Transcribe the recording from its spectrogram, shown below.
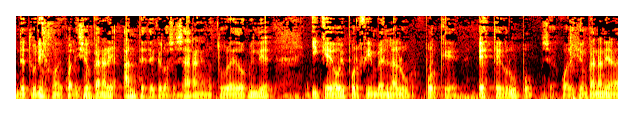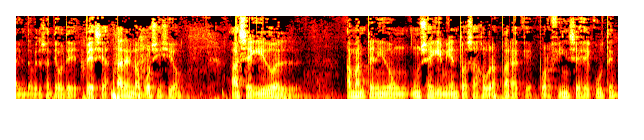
de turismo de Coalición Canaria antes de que lo cesaran en octubre de 2010 y que hoy por fin ven la luz porque este grupo, o sea, Coalición Canaria en el Ayuntamiento de Santiago Teide, pese a estar en la oposición, ha seguido el ha mantenido un, seguimiento a esas obras para que por fin se ejecuten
